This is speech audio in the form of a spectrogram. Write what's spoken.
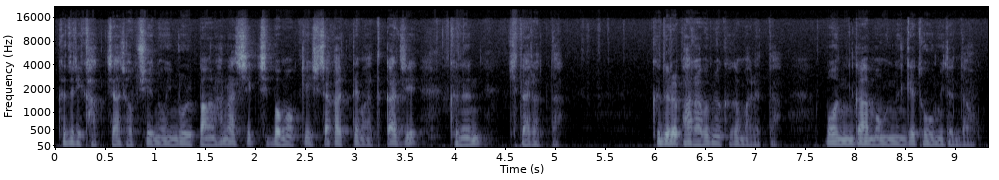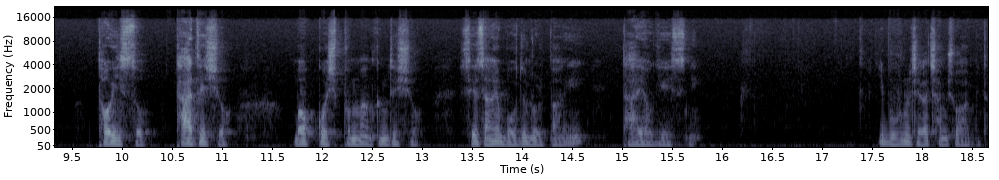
그들이 각자 접시에 놓인 롤빵을 하나씩 집어먹기 시작할 때마다까지 그는 기다렸다. 그들을 바라보며 그가 말했다. 뭔가 먹는 게 도움이 된다고. 더 있어. 다 드시오. 먹고 싶은 만큼 드시오. 세상의 모든 롤빵이 다 여기에 있으니. 이 부분을 제가 참 좋아합니다.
